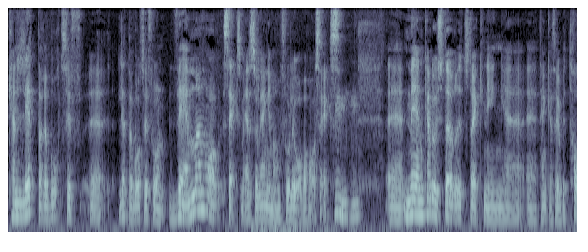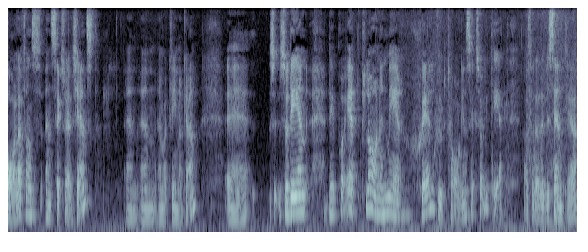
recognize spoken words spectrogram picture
Kan lättare bortse, eh, lättare bortse från vem man har sex med så länge man får lov att ha sex. Eh, Män kan då i större utsträckning eh, eh, tänka sig att betala för en, sexuell tjänst än, än, än vad kvinnor kan. Så, det, är en, det är på ett plan en mer självupptagen sexualitet. Alltså där det väsentliga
